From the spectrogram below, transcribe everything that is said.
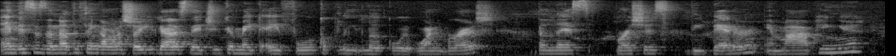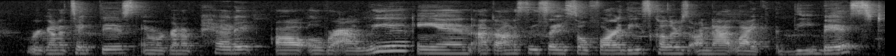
and this is another thing I want to show you guys that you can make a full complete look with one brush. The less brushes, the better in my opinion. We're going to take this and we're going to pat it all over our lid. And I can honestly say so far these colors are not like the best.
